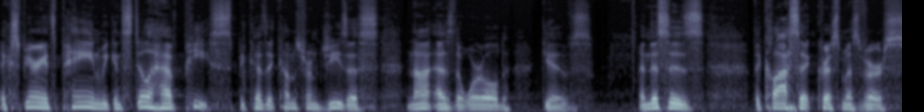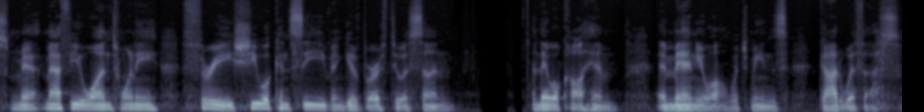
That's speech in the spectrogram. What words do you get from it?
experience pain, we can still have peace because it comes from Jesus, not as the world gives. And this is the classic Christmas verse, Matthew 1 23. She will conceive and give birth to a son, and they will call him Emmanuel, which means God with us.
